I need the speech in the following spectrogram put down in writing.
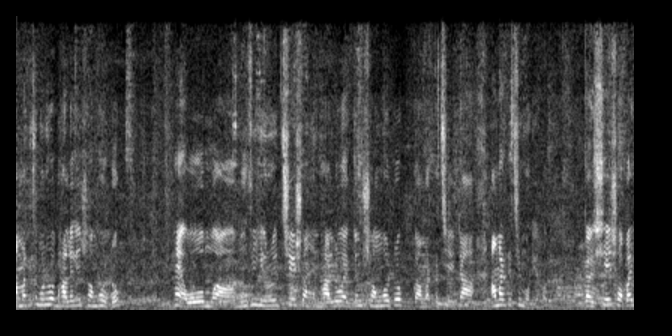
আমার কাছে মনে হয় ভালো একজন সংগঠক। হ্যাঁ ও মুভি হিরোর চেয়ে ভালো একজন সংগঠক আমার কাছে এটা, আমার কাছে মনে হয়। কারণ সে সবার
